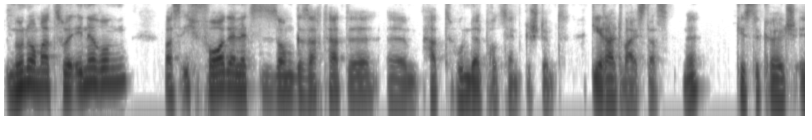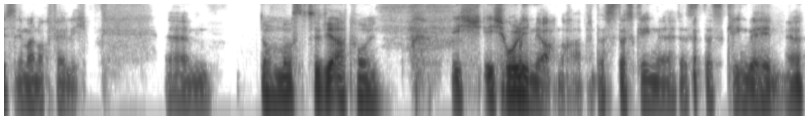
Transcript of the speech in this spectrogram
nur noch mal zur Erinnerung, was ich vor der letzten Saison gesagt hatte, ähm, hat 100% gestimmt. Gerald weiß das. Ne? Kiste Kölsch ist immer noch fällig. Ähm, du musst sie dir abholen. Ich, ich hole die mir auch noch ab. Das, das, kriegen, wir, das, das kriegen wir hin. Ne?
